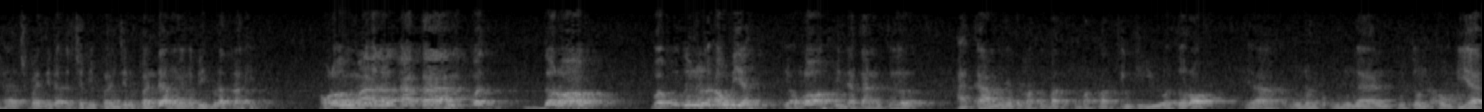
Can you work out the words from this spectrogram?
ya supaya tidak terjadi banjir bandang yang lebih berat lagi. Allahumma alal akam wa darab wa butunul audiyah. Ya Allah, pindahkan ke akam ini tempat-tempat tempat-tempat tinggi wa darab ya, pegunungan-pegunungan, butun audiyah.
